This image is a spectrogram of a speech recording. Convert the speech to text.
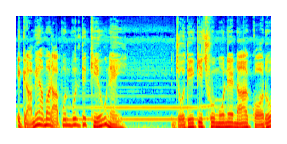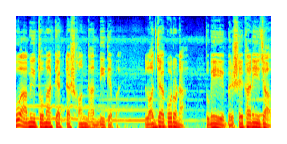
এ গ্রামে আমার আপন বলতে কেউ নেই। যদি কিছু মনে না করো, আমি তোমাকে একটা সন্ধান দিতে পারি। লজ্জা করো না। তুমি সেখানেই যাও।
